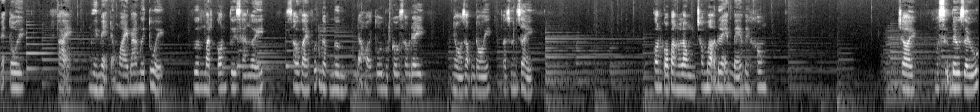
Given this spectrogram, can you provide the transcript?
Mẹ tôi, phải, người mẹ đã ngoài 30 tuổi. Gương mặt con tươi sáng ấy, sau vài phút ngập ngừng, đã hỏi tôi một câu sau đây nhỏ giọng nói và run rẩy. Con có bằng lòng cho mợ đưa em bé về không? Trời, một sự bêu dếu.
